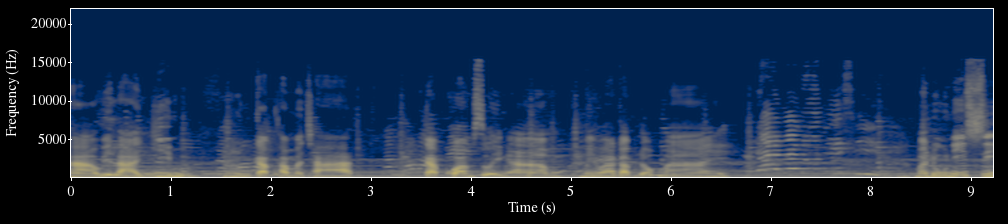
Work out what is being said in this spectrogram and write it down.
หาเวลายิ้มอืมกับธรรมชาติ กับความสวยงาม ไม่ว่ากับดอกไม้ มาดูนี่สิ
